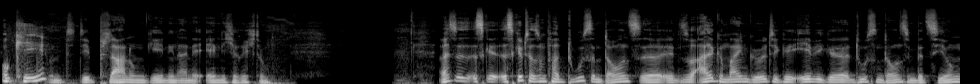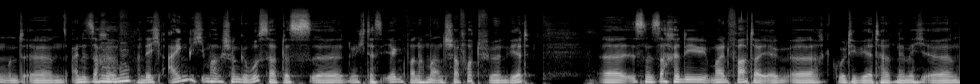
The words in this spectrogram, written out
okay. Und die Planungen gehen in eine ähnliche Richtung. Weißt du, es, es gibt ja so ein paar Do's und Don'ts, äh, so allgemeingültige, ewige Do's und Don'ts in Beziehungen. Und äh, eine Sache, mhm. von der ich eigentlich immer schon gewusst habe, dass äh, mich das irgendwann nochmal ans Schafott führen wird, äh, ist eine Sache, die mein Vater äh, kultiviert hat, nämlich äh,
